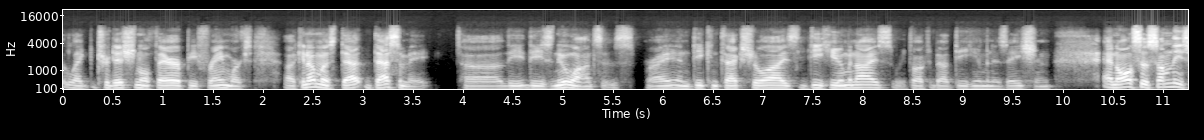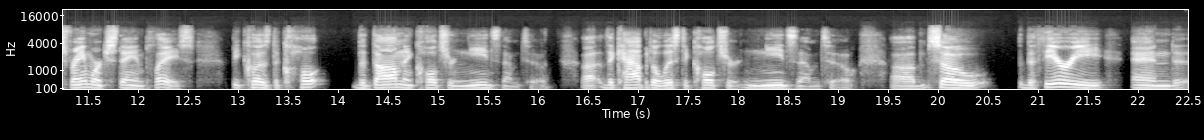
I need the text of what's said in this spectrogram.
like traditional therapy frameworks, uh, can almost de decimate uh, the, these nuances, right? And decontextualize, dehumanize. We talked about dehumanization. And also, some of these frameworks stay in place because the cult, the dominant culture needs them to. Uh, the capitalistic culture needs them to. Um, so the theory and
